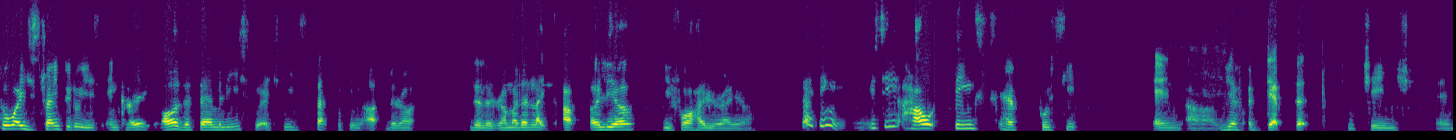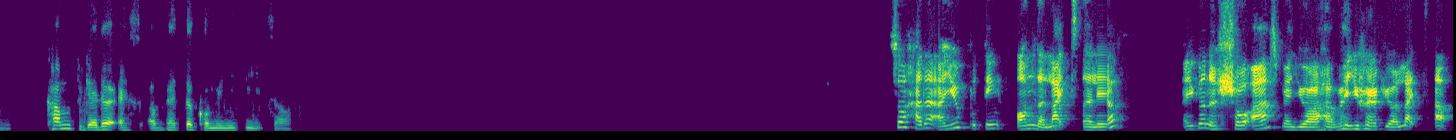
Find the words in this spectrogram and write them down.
so what he's trying to do is encourage all the families to actually start putting up the Ra- the Ramadan lights up earlier before Hari Raya. So I think you see how things have proceed and uh, we have adapted to change and come together as a better community itself. So Hada, are you putting on the lights earlier? Are you gonna show us when you are when you have your lights up?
